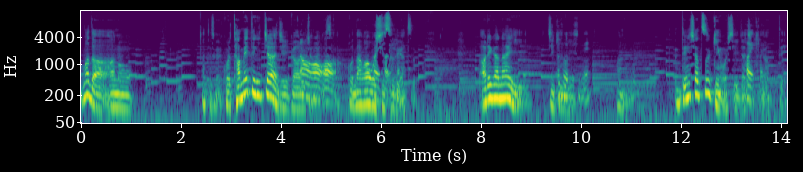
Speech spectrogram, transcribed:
まだあのなんですかねこれ貯めてリチャージがあるじゃないですか。こう長押しするやつ、あれがない時期そうにですね。あの電車通勤をしていた時期があって、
